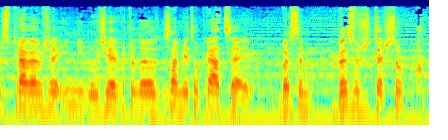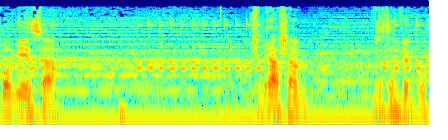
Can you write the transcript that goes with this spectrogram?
i sprawiam, że inni ludzie wykonują za mnie tą pracę, bo jestem bezużyteczną kupą mięsa. Przepraszam za ten wybuch.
